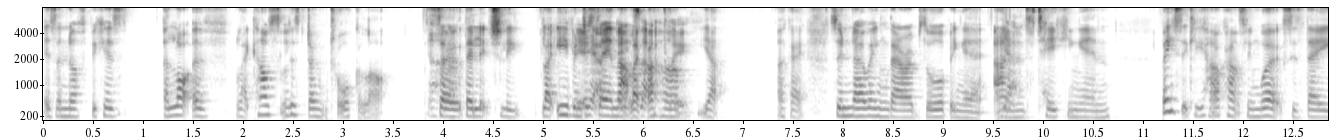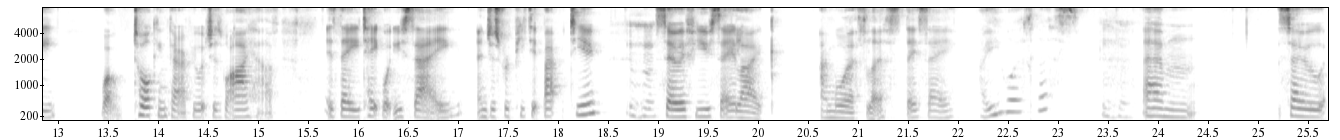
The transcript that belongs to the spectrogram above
is enough because a lot of like counselors don't talk a lot so they literally like even just Yeah, saying that like uh-huh yeah okay so knowing they're absorbing it and taking in basically how counseling works is they well talking therapy which is what i have is they take what you say and just repeat it back to you so if you say like i'm worthless they say are you worthless um so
